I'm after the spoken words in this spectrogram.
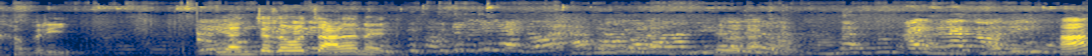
खबरी. यांच्याजवळ चाळण आहेत हे बघा. हा?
